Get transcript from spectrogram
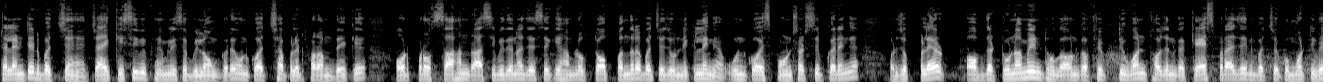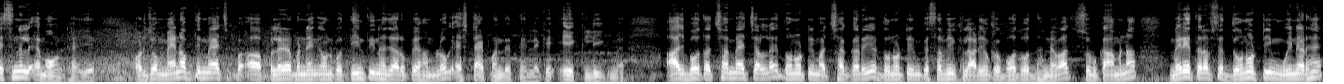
टैलेंटेड बच्चे हैं, चाहे किसी भी फैमिली से बिलोंग करें, उनको अच्छा प्लेटफॉर्म दे के और प्रोत्साहन राशि भी देना, जैसे कि हम लोग टॉप पंद्रह बच्चे जो निकलेंगे, उनको स्पॉन्सरशिप करेंगे और जो प्लेयर ऑफ़ द टूर्नामेंट होगा, उनका फिफ्टी वन थाउज़ेंड का कैश प्राइज है। इन बच्चों को मोटिवेशनल अमाउंट है ये। और जो man of the match player बनेंगे, उनको तीन तीन हज़ार रुपये हम लोग स्टाइपन देते हैं लेकिन एक लीग में। आज बहुत अच्छा मैच चल रहा है, दोनों टीम अच्छा कर रही है, दोनों टीम के सभी खिलाड़ियों को बहुत बहुत धन्यवाद, शुभकामना। मेरे तरफ़ से दोनों टीम विनर हैं,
